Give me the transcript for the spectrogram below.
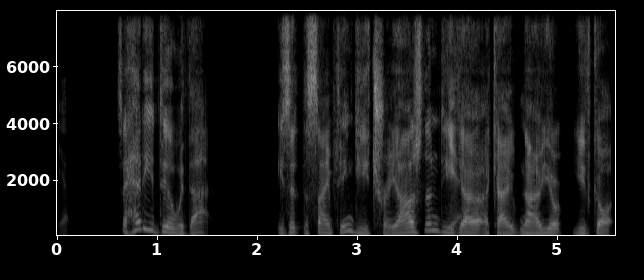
Yep. So how do you deal with that? Is it the same thing? Do you triage them? Do you Yeah. go, okay, no, you're you've got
